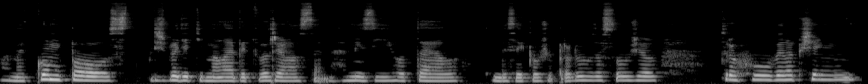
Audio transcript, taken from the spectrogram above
máme kompost. Když byly děti malé, vytvořila jsem hmyzí hotel, ten by si už opravdu zasloužil trochu vylepšení.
